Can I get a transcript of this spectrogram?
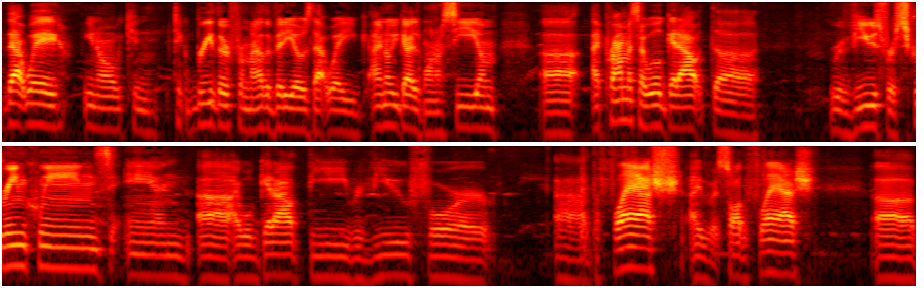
That way, you know, we can take a breather from my other videos. That way, you, I know you guys want to see them. Uh, I promise I will get out the reviews for Scream Queens, and uh, I will get out the review for uh, The Flash. I saw The Flash uh,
